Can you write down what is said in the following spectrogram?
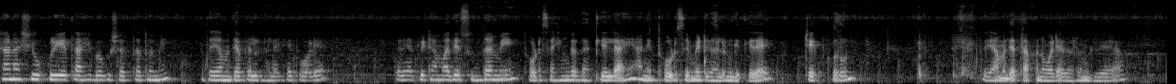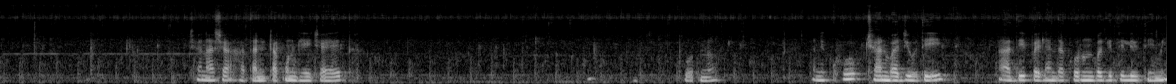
छान अशी उकळी येत आहे बघू शकता तुम्ही. आता यामध्ये आपल्याला घालायच्या आहेत वड्या. तर या पिठामध्ये सुद्धा मी थोडासा हिंग घातलेला आहे आणि थोडंसं मीठ घालून घेतलेलं आहे. चेक करून. तर यामध्ये आता आपण वड्या घालून घेऊया. छान अशा हाताने टाकून घ्यायच्या आहेत. पूर्ण. आणि खूप छान भाजी होती. आधी पहिल्यांदा करून बघितलेली होती मी.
